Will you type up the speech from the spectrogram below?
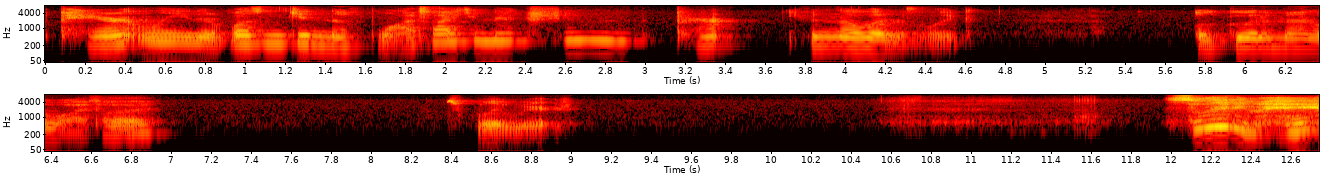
apparently there wasn't getting enough Wi-Fi connection even though there was like a good amount of Wi-Fi. It's really weird. So anyway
